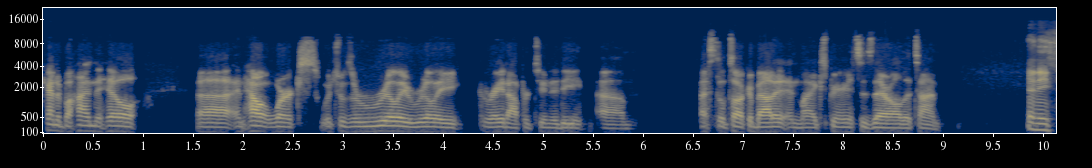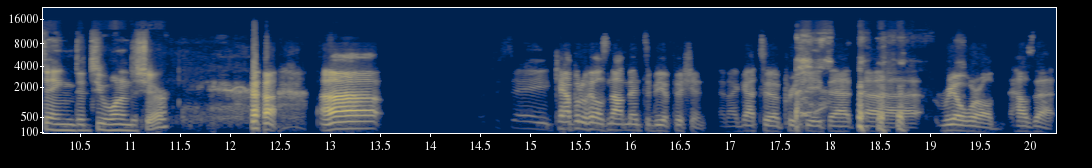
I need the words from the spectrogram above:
kind of behind the hill uh, and how it works, which was a really, really great opportunity. Um, I still talk about it and my experiences there all the time. Anything that you wanted to share? uh, let's just say Capitol Hill is not meant to be efficient, and I got to appreciate that uh, real world. How's that?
